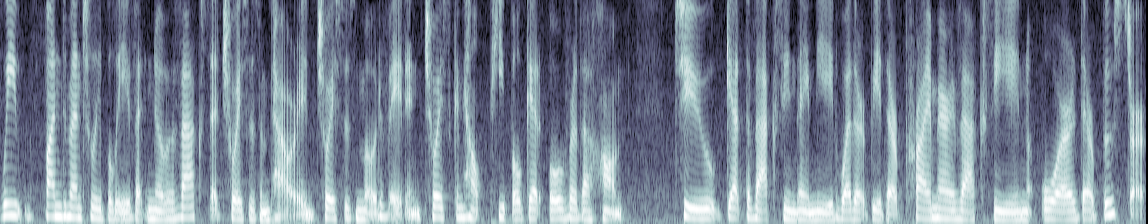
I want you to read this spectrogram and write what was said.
We fundamentally believe at Novavax that choice is empowering, choice is motivating, choice can help people get over the hump to get the vaccine they need, whether it be their primary vaccine or their booster.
